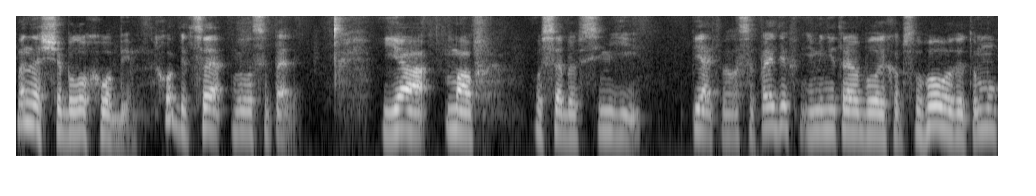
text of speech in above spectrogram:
в мене ще було хобі. Хобі це велосипеди. Я мав у себе в сім'ї 5 велосипедів, і мені треба було їх обслуговувати, тому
